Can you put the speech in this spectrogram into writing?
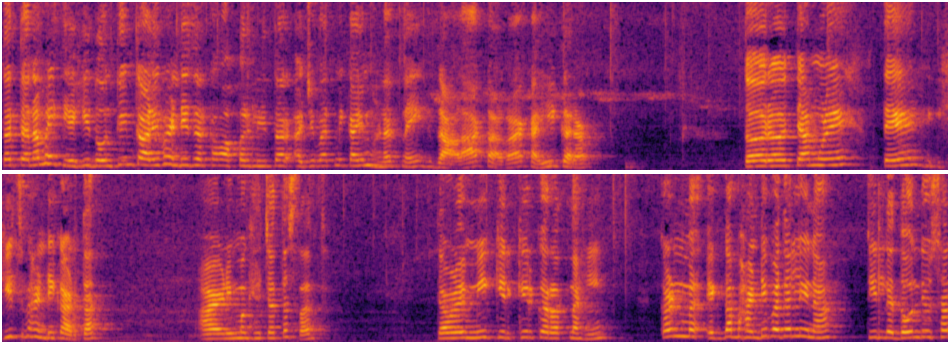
तर त्यांना माहिती आहे ही दोन तीन काळी भांडी जर का वापरली तर अजिबात मी काही म्हणत नाही जाळा करा काही करा. तर त्यामुळे ते हीच भांडी काढतात आणि मग ह्याच्यात असतात. त्यामुळे मी किरकिर करत नाही. कारण म एकदा भांडी बदलली ना ती ल- दोन दिवसात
